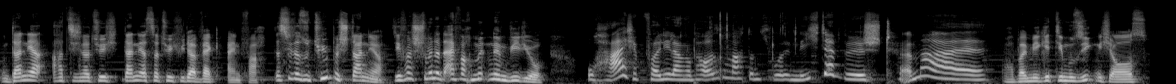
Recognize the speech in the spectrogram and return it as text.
Und Danja hat sich natürlich, Danja ist natürlich wieder weg einfach. Das ist wieder so typisch Danja. Sie verschwindet einfach mitten im Video. Oha, ich habe voll die lange Pause gemacht und ich wurde nicht erwischt. Hör mal. Oh, bei mir geht die Musik nicht aus.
